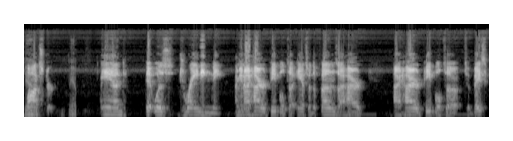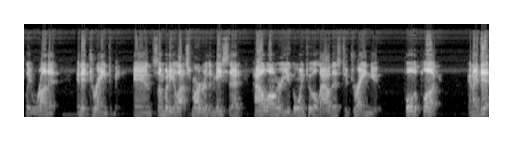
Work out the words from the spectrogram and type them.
yeah. monster and it was draining me. I mean, I hired people to answer the phones. I hired I hired people to to basically run it, and it drained me. And somebody a lot smarter than me said, "How long are you going to allow this to drain you? Pull the plug." And I did.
